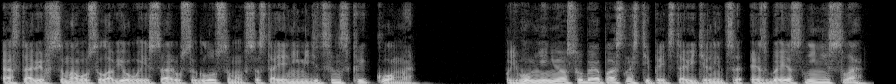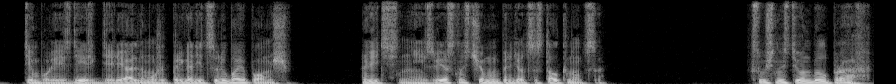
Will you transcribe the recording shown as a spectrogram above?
оставив самого Соловьева и Саруса Глоссома в состоянии медицинской комы. По его мнению, особой опасности представительница СБС не несла, тем более здесь, где реально может пригодиться любая помощь. Ведь неизвестно, с чем им придется столкнуться. В сущности, он был прав.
